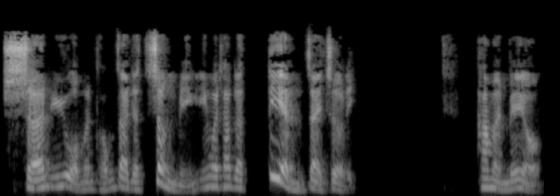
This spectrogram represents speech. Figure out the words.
神与我们同在的证明，因为他的殿在这里，他们没有。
